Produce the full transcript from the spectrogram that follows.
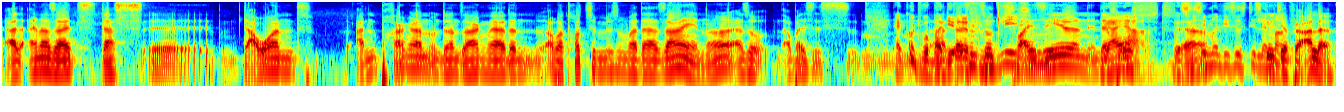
Also einerseits, dass äh, dauernd anprangern und dann sagen, na dann, aber trotzdem müssen wir da sein. Ne? Also, aber es ist, ja gut, wobei die das sind so zwei Seelen in der ja, Brust. Ja, das ja. ist immer dieses Dilemma. Das gilt ja für alle.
